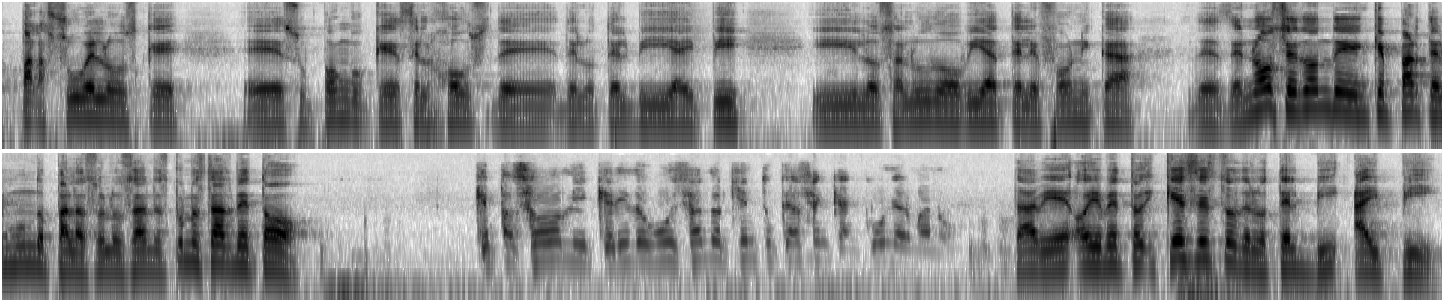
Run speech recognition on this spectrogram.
Palazuelos, que eh, supongo que es el host de, del Hotel VIP, y lo saludo vía telefónica desde no sé dónde, en qué parte del mundo Palazuelos Andes. ¿Cómo estás, Beto? ¿Qué pasó, mi querido Gus? Ando aquí en tu casa en Cancún, hermano. Está bien. Oye, Beto, ¿y qué es esto del Hotel VIP?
